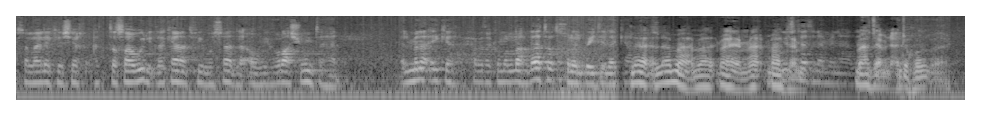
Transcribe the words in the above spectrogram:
صلى الله عليك يا شيخ. التصاوير إذا كانت في وسادة أو في فراش يمتهن. الملائكة حفظكم الله لا تدخل البيت إذا كان لا لا ما ما ما ما, ما يستثنى من هذا. ما تمنع دخول الملائكة.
